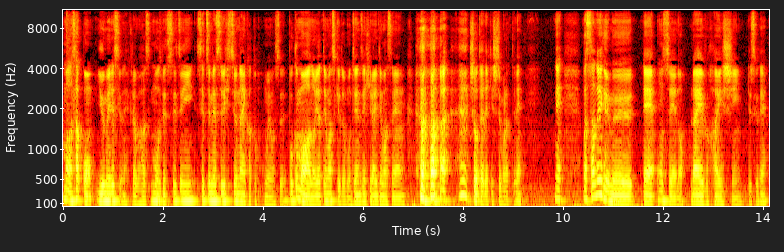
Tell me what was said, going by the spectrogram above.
まあ、昨今、有名ですよね、クラブハウス。もう別々に説明する必要ないかと思います。僕もあの、やってますけども、全然開いてません。招待だけしてもらってね。で、まあ、スタンド FM って音声のライブ配信ですよね。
